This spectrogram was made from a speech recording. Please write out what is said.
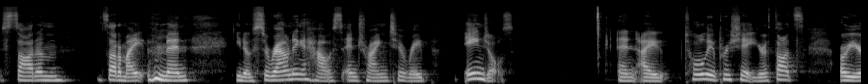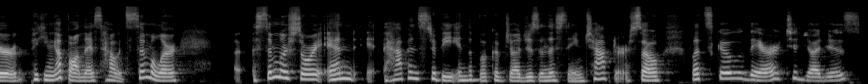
sodom sodomite men you know surrounding a house and trying to rape angels and I totally appreciate your thoughts or your picking up on this, how it's similar, a similar story, and it happens to be in the book of Judges in the same chapter. So let's go there to Judges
